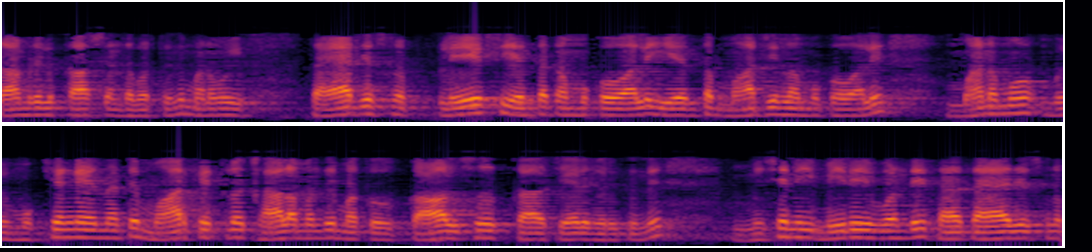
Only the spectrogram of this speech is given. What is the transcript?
రా మెటీరియల్ కాస్ట్ ఎంత పడుతుంది మనము తయారు చేసిన ప్లేట్స్ ఎంత అమ్ముకోవాలి ఎంత మార్జిన్లు అమ్ముకోవాలి మనము ముఖ్యంగా ఏంటంటే మార్కెట్లో చాలా మంది మాకు కాల్స్ చేయడం జరుగుతుంది. మిషన్ మీరే ఇవ్వండి తయారు చేసుకున్న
